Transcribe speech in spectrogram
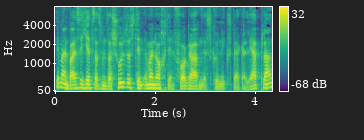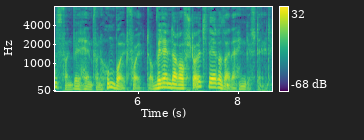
Immerhin weiß ich jetzt, dass unser Schulsystem immer noch den Vorgaben des Königsberger Lehrplans von Wilhelm von Humboldt folgt. Ob Wilhelm darauf stolz wäre, sei dahingestellt.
